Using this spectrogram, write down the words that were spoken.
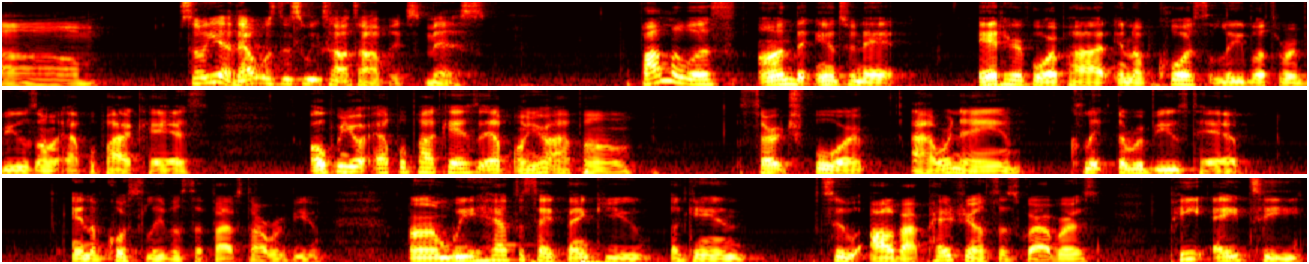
Um. So yeah, that was this week's hot topics. Mess. follow us on the internet at Here for a Pod, and of course, leave us reviews on Apple Podcasts. Open your Apple Podcast app on your iPhone, search for our name, click the reviews tab, and of course, leave us a five star review. Um, we have to say thank you again to all of our Patreon subscribers. P A T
